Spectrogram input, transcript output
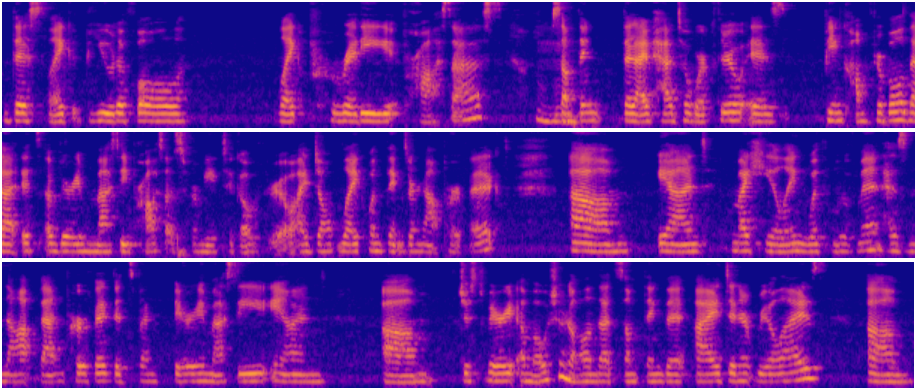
this like beautiful like pretty process. Mm-hmm. something that i've had to work through is being comfortable that it's a very messy process for me to go through. I don't like when things are not perfect. Um, and my healing with movement has not been perfect. It's been very messy and um, just very emotional. And that's something that I didn't realize. Um,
